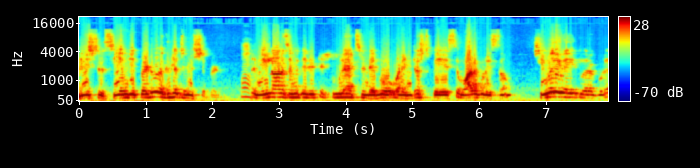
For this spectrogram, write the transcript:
మినిస్టర్ సీఎం చెప్పాడు అగ్రికల్చర్ మినిస్టర్ చెప్పాడు. నీళ్ళ వాళ్ళ సంగతి ఏంటంటే టూ ల్యాక్స్ అండ్ అబో వాళ్ళ ఇంట్రెస్ట్ పే చేస్తే వాళ్ళకు కూడా ఇస్తాం. చివరి రైతు వరకు కూడా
